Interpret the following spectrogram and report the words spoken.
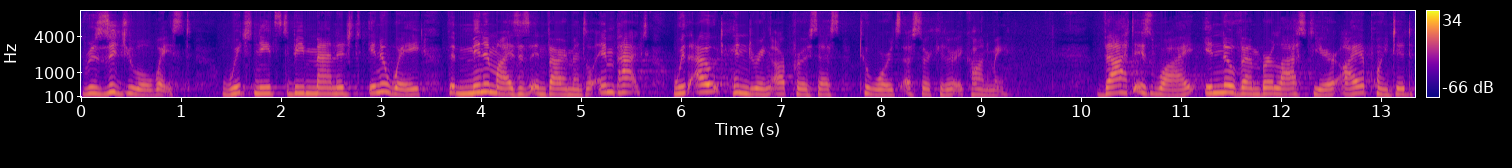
residual waste, which needs to be managed in a way that minimises environmental impact without hindering our process towards a circular economy. That is why, in November last year, I appointed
